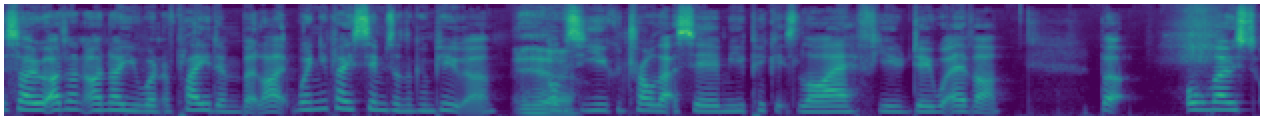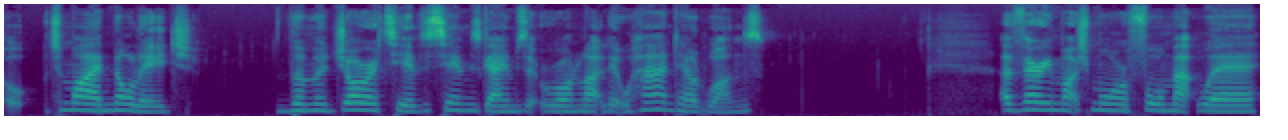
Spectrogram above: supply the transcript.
so I don't, I know you wouldn't have played them, but like when you play Sims on the computer, yeah. obviously you control that sim, you pick its life, you do whatever. But almost to my knowledge, the majority of the Sims games that were on like little handheld ones are very much more a format where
